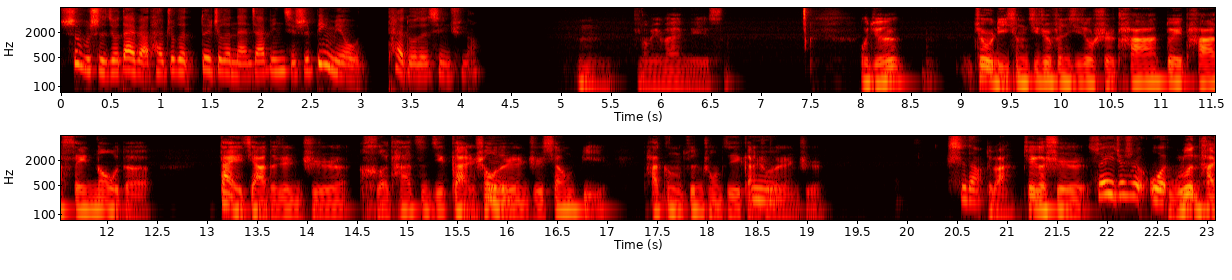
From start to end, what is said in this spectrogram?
是不是就代表他这个对这个男嘉宾其实并没有太多的兴趣呢？嗯，我明白你的意思。我觉得就是理性机制分析，就是他对他 say no 的。代价的认知和他自己感受的认知相比，他更遵从自己感受的认知，是的，对吧？这个是，所以就是我无论他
